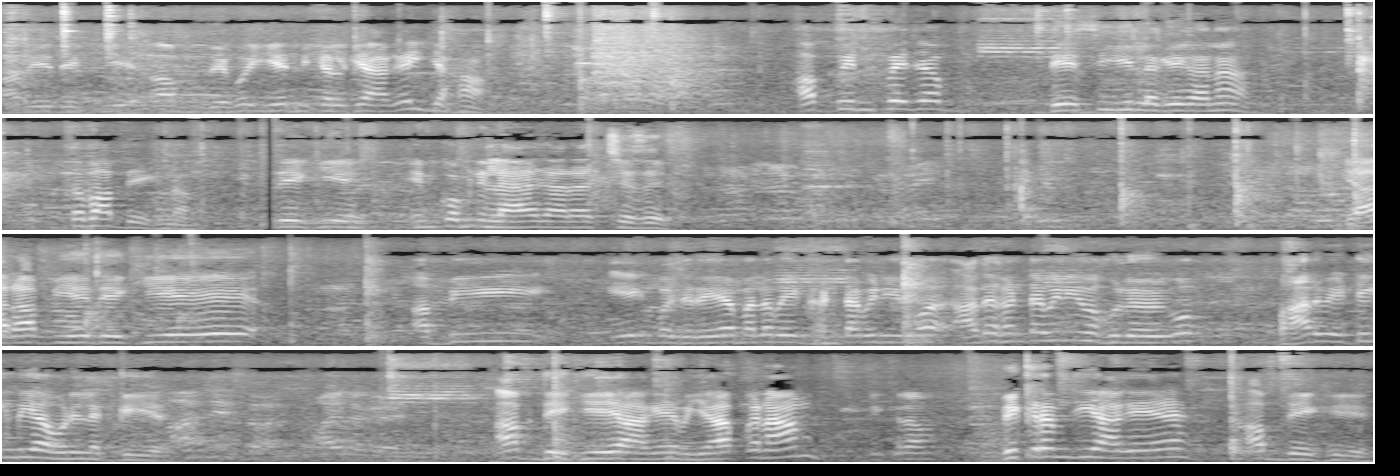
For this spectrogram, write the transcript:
अब ये देखिए, अब देखो, ये निकल के आ गए यहाँ। अब इन पे जब देसी ही लगेगा ना, तब आप देखना। देखिए, इनको भी मिलाया जा रहा है अच्छे से। यार, आप ये देखिए, अभी एक बज रहे हैं मतलब एक घंटा भी नहीं हुआ आधा घंटा भी नहीं हुआ खुले हुए को बाहर वेटिंग भी होने लग गई है। अब देखिए आ गए भैया आपका नाम? विक्रम। विक्रम जी आ गए हैं। अब देखिए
